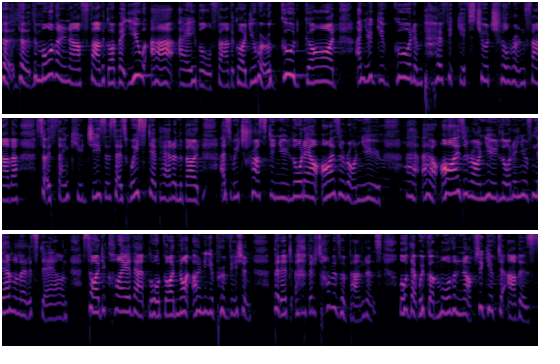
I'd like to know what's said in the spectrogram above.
the, the, the more than enough, Father God, but you are able, Father God. You are a good God and you give good and perfect gifts to your children, Father. So thank you you, Jesus, as we step out in the boat, as we trust in you. Lord, our eyes are on you. Uh, our eyes are on you, Lord, and you've never let us down. So I declare that, Lord God, not only a provision, but a, but a time of abundance. Lord, that we've got more than enough to give to others,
